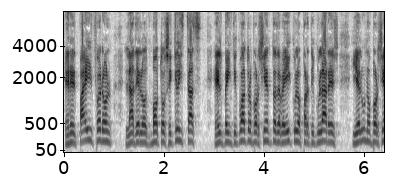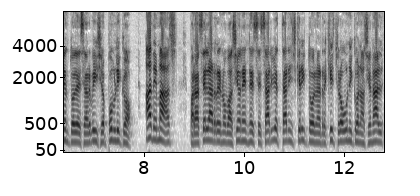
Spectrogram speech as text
en el país fueron la de los motociclistas, el 24% de vehículos particulares y el 1% de servicio público. Además, para hacer la renovación es necesario estar inscrito en el Registro Único Nacional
